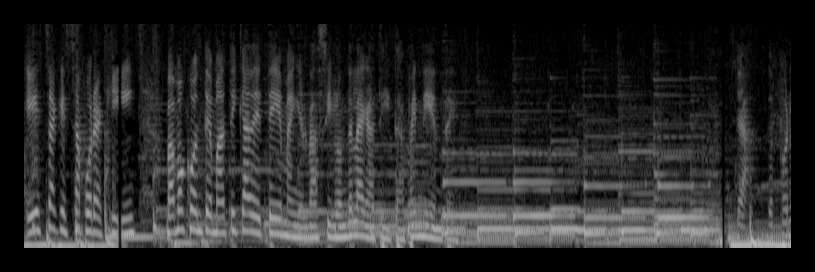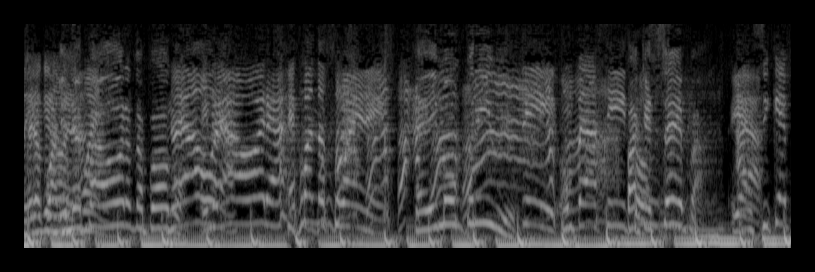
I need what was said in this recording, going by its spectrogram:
esta que está por aquí. Vamos con temática de tema en el vacilón de la gatita. Pendiente. Ya, después Pero cuando no es para ahora tampoco. No es ahora. es cuando suene. Te dimos un preview Sí, un pedacito. para que sepa. Ya. Así que pen-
